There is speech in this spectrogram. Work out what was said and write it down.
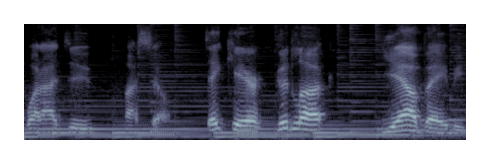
what I do myself. Take care. Good luck. Yeah, baby.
